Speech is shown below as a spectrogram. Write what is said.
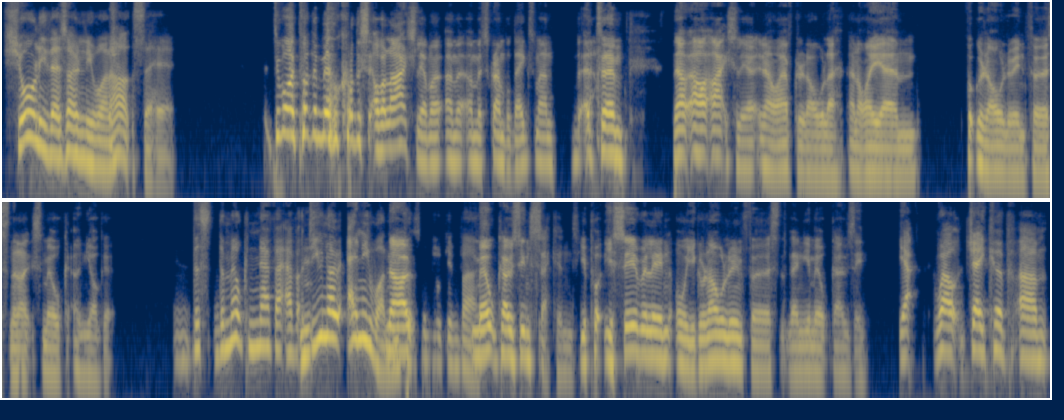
surely there's only one answer here. Do I put the milk on the? Oh, well, actually, I'm a I'm a, I'm a scrambled eggs man. But um, now I actually uh, no, I have granola and I um put granola in first, and then it's milk and yogurt. This the milk never ever. Do you know anyone no, who puts the milk in first? Milk goes in second. You put your cereal in or your granola in first, then your milk goes in. Yeah. Well, Jacob, um,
